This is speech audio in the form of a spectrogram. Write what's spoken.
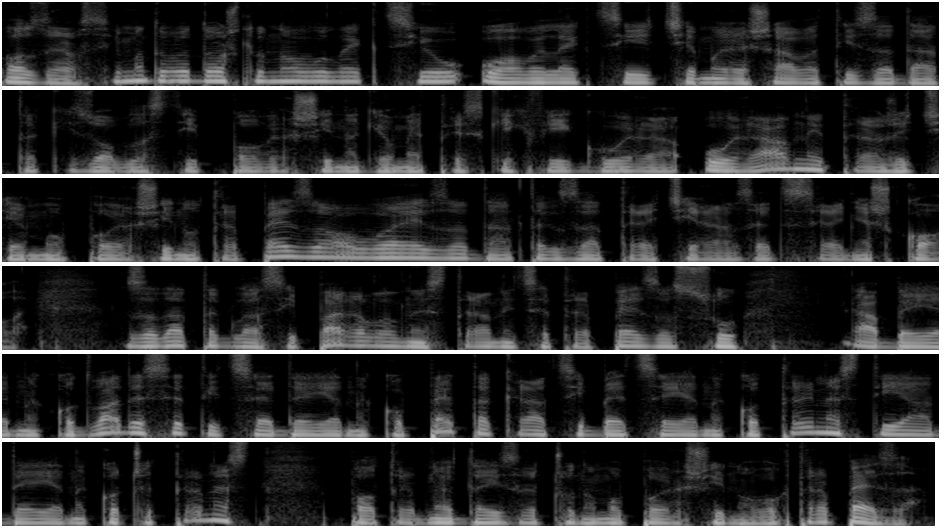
Pozdrav svima, dobrodošli u novu lekciju. U ovoj lekciji ćemo rešavati zadatak iz oblasti površina geometrijskih figura u ravni. Tražit ćemo površinu trapeza, ovo je zadatak za treći razred srednje škole. Zadatak glasi paralelne stranice trapeza su AB jednako 20 i CD jednako 5, a kraci BC jednako 13 i AD jednako 14. Potrebno je da izračunamo površinu ovog trapeza.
